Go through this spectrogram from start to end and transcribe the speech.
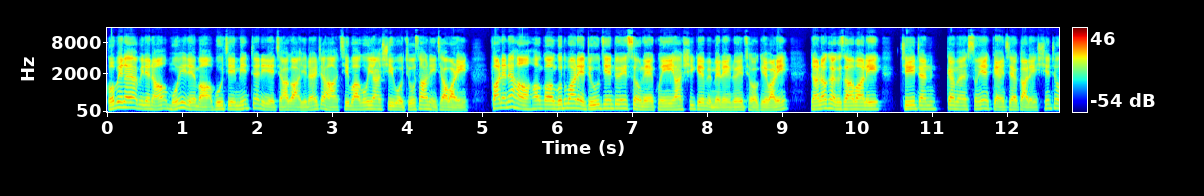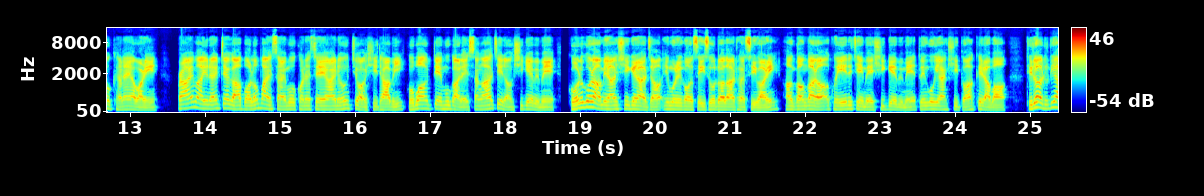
ဂိုးပေးလိုက်ရပြီးတဲ့နောက်မိုးရီထဲမှာအပူချိန်မြင့်တက်နေတဲ့ကြားက United ဟာခြေပါကိုရရှိဖို့ကြိုးစားနေကြပါတယ်။ဖာနယ်နဲ့ဟာဟောင်ကောင်ကိုသမားနဲ့ဒူးချင်းတွင်းဆုံတဲ့ခွင့်ရရှိခဲ့ပေမဲ့လည်းလွဲချော်ခဲ့ပါတယ်။ညနောက်ခံကစားမလေးဂျေတန်ကမ်မန်ဆွန်ရဲ့ကန်ချက်ကလည်းရှင်းထုတ်ခံလိုက်ရပါတယ်။ Prime United ကဘောလုံးပိုင်ဆိုင်မှု80ရာခိုင်နှုန်းကျော်ရှိထားပြီးဂိုးပေါင်းတင်မှုကလည်း15ကျင်းလောက်ရှိခဲ့ပေမဲ့ဂိုးတကူတော်များရှိခဲ့တာကြောင့်အီမိုရီကိုစိတ်ဆိုးဒေါသထွက်စေပါတယ်။ဟောင်ကောင်ကတော့အခွင့်အရေးတစ်ချိန်ပဲရှိခဲ့ပေမဲ့သွင်းကိုရရှိသွားခဲ့တာပါ။ဒီတော့ဒုတိယ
